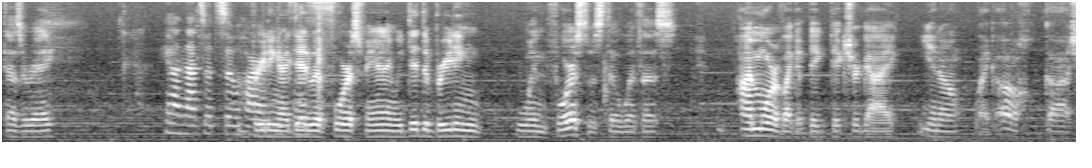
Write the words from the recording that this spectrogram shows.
Desiree. Yeah, and that's what's so hard. breeding I did with Forrest Fanning. We did the breeding when Forrest was still with us. I'm more of like a big picture guy, you know, like, oh gosh.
